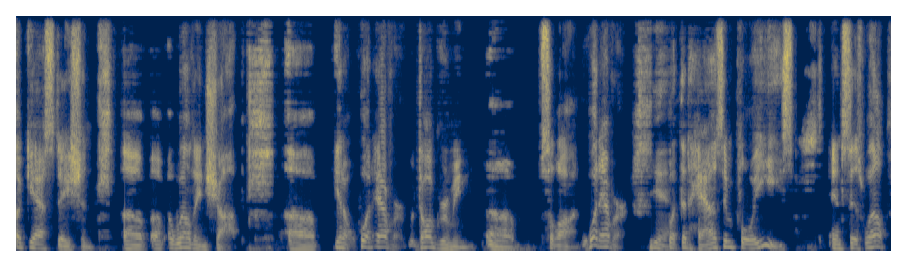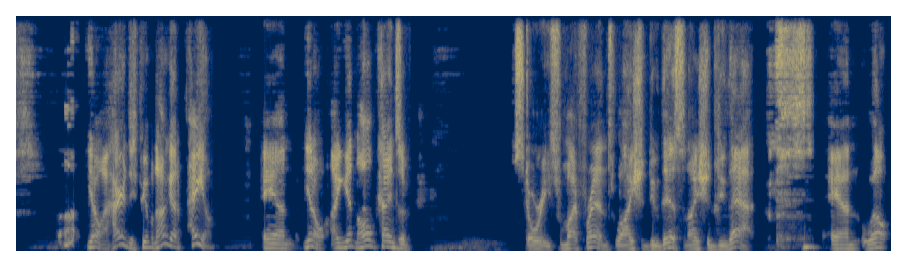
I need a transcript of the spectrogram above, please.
a gas station, uh, a, a welding shop, uh, you know, whatever, dog grooming uh, salon, whatever, Yeah. but that has employees and says, well, uh, you know, I hired these people, now I got to pay them. And, you know, I'm getting all kinds of stories from my friends. Well, I should do this and I should do that. And well,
